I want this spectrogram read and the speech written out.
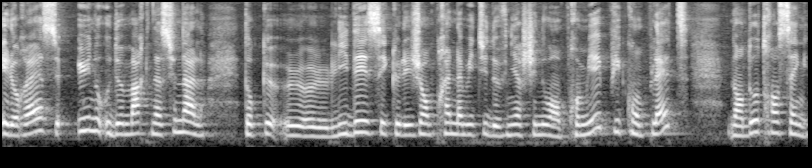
et le reste, une ou deux marques nationales. Donc l'idée, c'est que les gens prennent l'habitude de venir chez nous en premier, puis complètent dans d'autres enseignes.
